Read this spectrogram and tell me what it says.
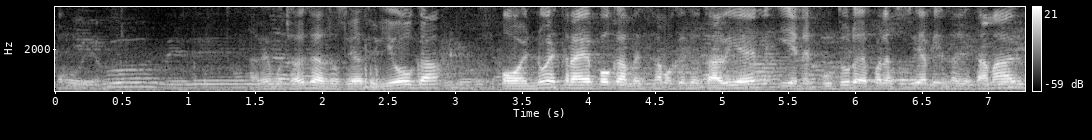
También muchas veces la sociedad se equivoca o en nuestra época pensamos que esto está bien y en el futuro después la sociedad piensa que está mal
